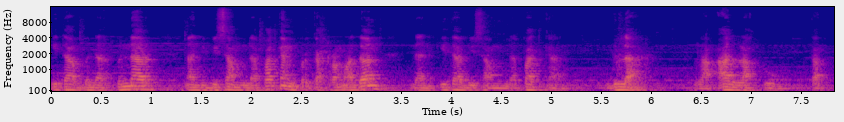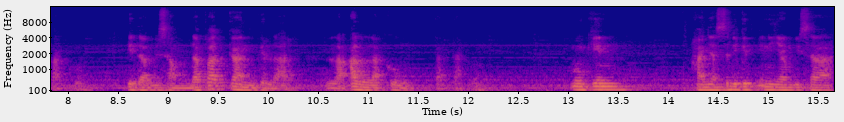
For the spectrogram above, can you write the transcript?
kita benar-benar nanti bisa mendapatkan berkah Ramadan dan kita bisa mendapatkan gelar la'allakum tattaqun. Kita bisa mendapatkan gelar la'allakum tattaqun. Mungkin hanya sedikit ini yang bisa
